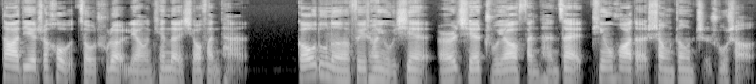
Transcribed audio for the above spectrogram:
大跌之后走出了两天的小反弹，高度呢非常有限，而且主要反弹在听话的上证指数上，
